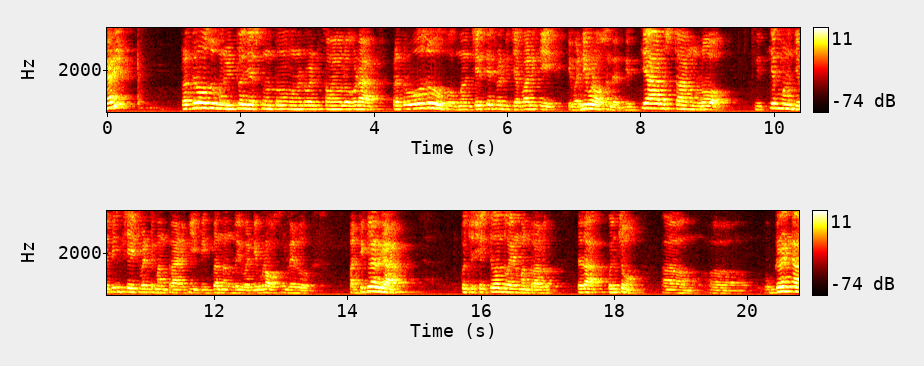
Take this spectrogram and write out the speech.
కానీ ప్రతిరోజు మనం ఇంట్లో చేసుకుంటూ ఉన్నటువంటి సమయంలో కూడా ప్రతిరోజు మనం చేసేటువంటి జపానికి ఇవన్నీ కూడా అవసరం లేదు. నిత్యానుష్ఠానంలో నిత్యం మనం జపించేటువంటి మంత్రానికి దిగ్బంధనలు ఇవన్నీ కూడా అవసరం లేదు. పర్టికులర్గా కొంచెం శక్తివంతమైన మంత్రాలు లేదా కొంచెం ఉగ్రంగా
